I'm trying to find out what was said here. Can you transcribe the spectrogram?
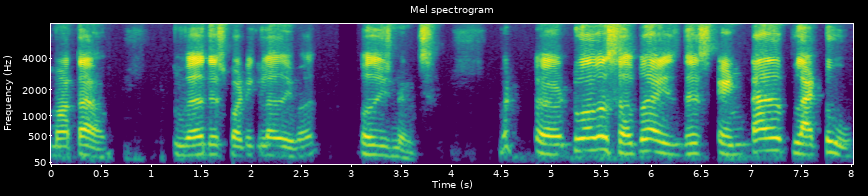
Mata, where this particular river originates. But uh, to our surprise, this entire plateau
